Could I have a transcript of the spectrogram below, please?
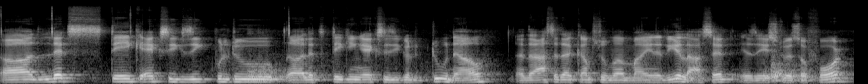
Uh, let's take x is equal to, uh, let's taking x is equal to 2 now. And the acid that comes to my mind, a real acid, is H2SO4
